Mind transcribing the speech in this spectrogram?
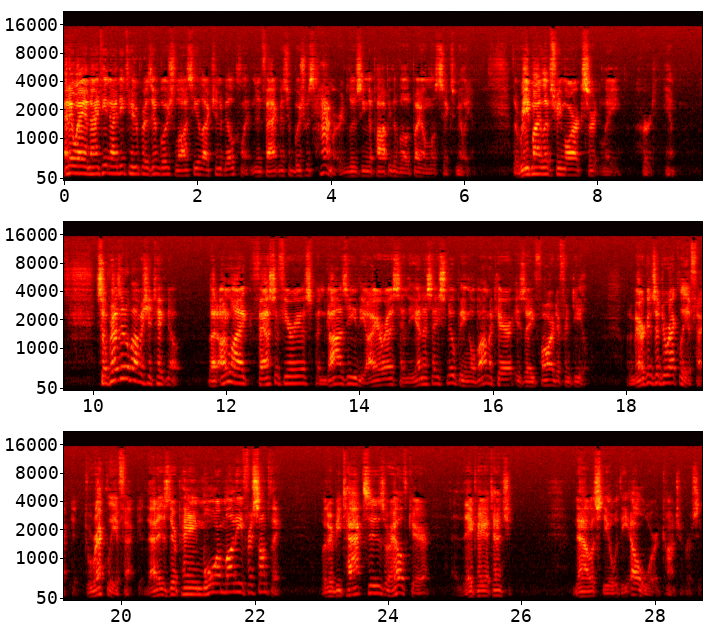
Anyway, in 1992, President Bush lost the election to Bill Clinton. In fact, Mr. Bush was hammered, losing the popular vote by almost 6 million. The read my lips remark certainly hurt him. So President Obama should take note that unlike Fast and Furious, Benghazi, the IRS, and the NSA snooping, Obamacare is a far different deal. But Americans are directly affected, directly affected. That is, they're paying more money for something whether it be taxes or health care, they pay attention. Now let's deal with the L word controversy.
